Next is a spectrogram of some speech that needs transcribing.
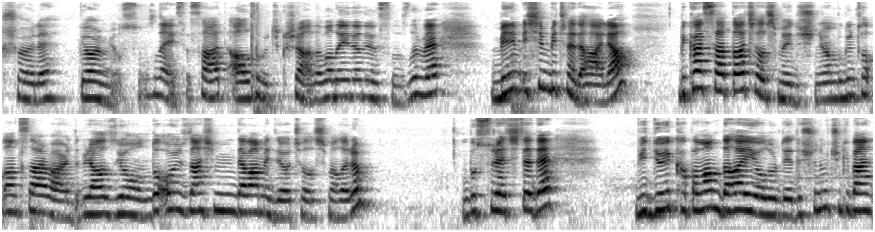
şöyle görmüyorsunuz. Neyse saat 6.30 şu anda bana inanıyorsunuzdur ve benim işim bitmedi hala. Birkaç saat daha çalışmayı düşünüyorum. Bugün toplantılar vardı. Biraz yoğundu. O yüzden şimdi devam ediyor çalışmalarım. Bu süreçte de videoyu kapamam daha iyi olur diye düşündüm. Çünkü ben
